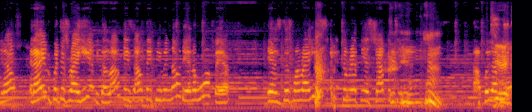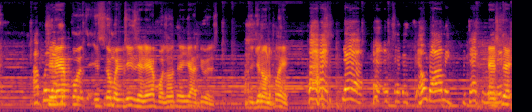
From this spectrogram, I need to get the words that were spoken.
You know? And I even put this right here because a lot of cases I don't think people know they're in a warfare. Is this one right here, Corinthians chapter 10. I'll put it up here. I put See, it up airport, it's so much easier in the airport. The only thing you gotta do is just get on the plane. yeah, hold the army protector. And stay,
